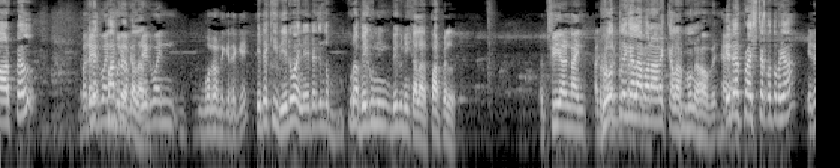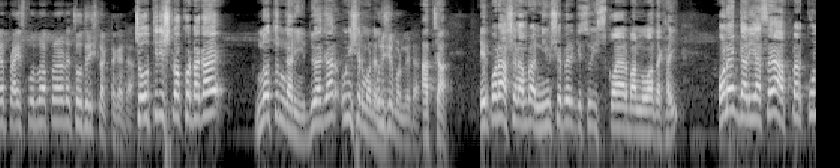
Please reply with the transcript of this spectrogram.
পার্পেল এটাকে। এটা কি রেড ওয়াইন এটা কিন্তু পুরো বেগুনি বেগুনি কালার পার্পেল রোদ্রে গেলে আবার আরেক কালার মনে হবে। হ্যাঁ। এটার প্রাইসটা কত ভাইয়া? এটার প্রাইস পড়বে আপনার চৌত্রিশ লাখ টাকা চৌত্রিশ লক্ষ টাকায় নতুন গাড়ি দুই হাজার উনিশের মডেল উনিশের মডেল এটা। আচ্ছা এরপরে আসেন আমরা নিউ শেপের কিছু স্কোয়ার বা নোয়া দেখাই। অনেক গাড়ি আছে আপনার কোন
